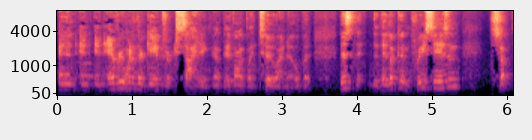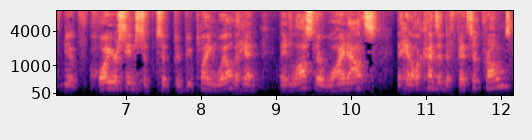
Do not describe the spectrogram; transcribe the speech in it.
And, and, and every one of their games are exciting. They've only played two, I know, but this they look good in preseason. So, you know, Hoyer seems to, to, to be playing well. They had they'd lost their wideouts they had all kinds of defensive problems,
